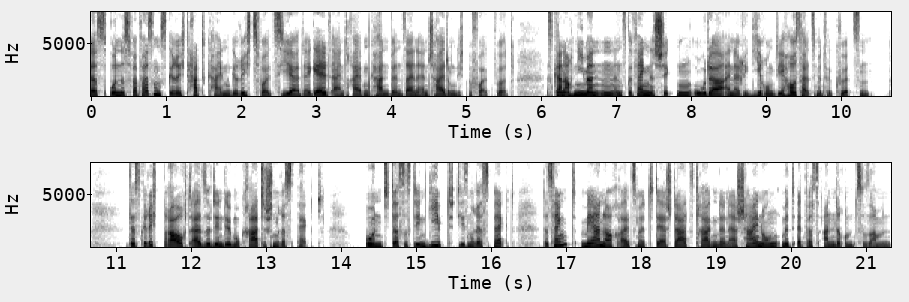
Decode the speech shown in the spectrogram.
Das Bundesverfassungsgericht hat keinen Gerichtsvollzieher, der Geld eintreiben kann, wenn seine Entscheidung nicht befolgt wird. Es kann auch niemanden ins Gefängnis schicken oder einer Regierung die Haushaltsmittel kürzen. Das Gericht braucht also den demokratischen Respekt. Und dass es den gibt, diesen Respekt, das hängt mehr noch als mit der staatstragenden Erscheinung mit etwas anderem zusammen.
